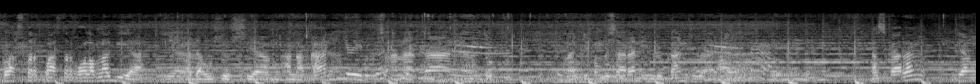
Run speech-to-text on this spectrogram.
klaster-klaster kolam lagi ya. Iya. Ada khusus yang anakan. Terus anakan ya untuk lagi pembesaran indukan juga ada. Nah sekarang yang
